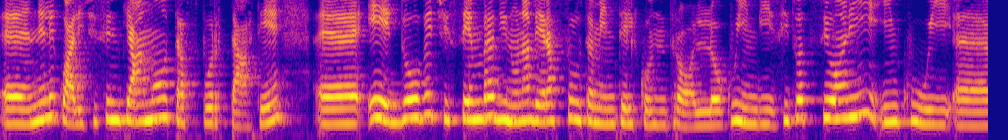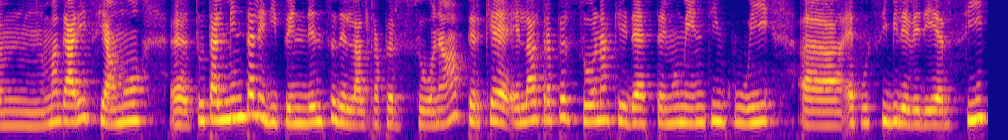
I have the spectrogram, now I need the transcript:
eh, nelle quali ci sentiamo trasportate eh, e dove ci sembra di non avere assolutamente il controllo, quindi situazioni in cui ehm, magari siamo eh, totalmente alle dipendenze dell'altra persona perché è l'altra persona che detta i momenti in cui eh, è possibile vedersi,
